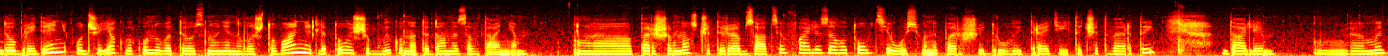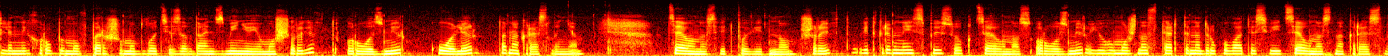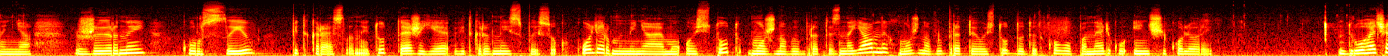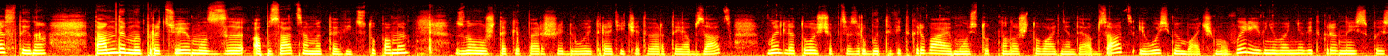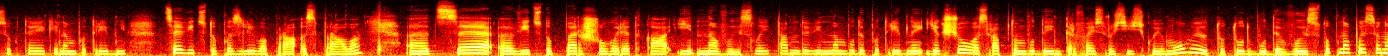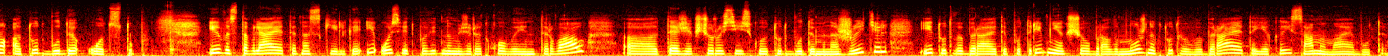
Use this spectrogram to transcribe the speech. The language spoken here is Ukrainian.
Добрий день. Отже, як виконувати основні налаштування для того, щоб виконати дане завдання? Е, Перше, в нас чотири абзаци в файлі заготовці. Ось вони перший, другий, третій та четвертий. Далі ми для них робимо в першому блоці завдань, змінюємо шрифт, розмір, колір та накреслення. Це у нас відповідно шрифт, відкривний список, це у нас розмір, його можна стерти, надрукувати свій, це у нас накреслення жирний, курсив, підкреслений. Тут теж є відкривний список. Колір ми міняємо ось тут, можна вибрати з наявних, можна вибрати ось тут додаткову панельку інші кольори. Друга частина, там, де ми працюємо з абзацами та відступами. Знову ж таки, перший, другий, третій, четвертий абзац. Ми для того, щоб це зробити, відкриваємо ось тут налаштування, де абзац, і ось ми бачимо вирівнювання, відкривний список, те, які нам потрібні. Це відступи зліва справа, Е, це е, відступ першого рядка і навислий, там, де він нам буде потрібний. Якщо у вас раптом буде інтерфейс російською мовою, то тут буде виступ написано, а тут буде отступ. І виставляєте наскільки. І ось відповідно міжрядковий інтервал. Е, Теж, якщо російською, тут буде множитель, і тут вибираєте потрібні. Якщо обрали множник, тут ви вибираєте, який саме має бути.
